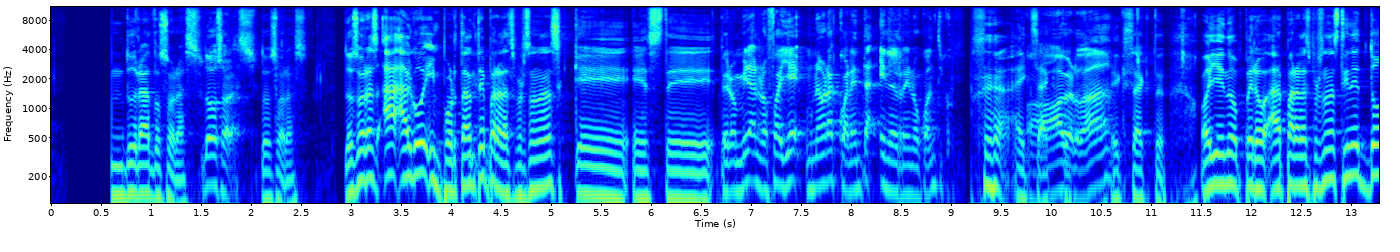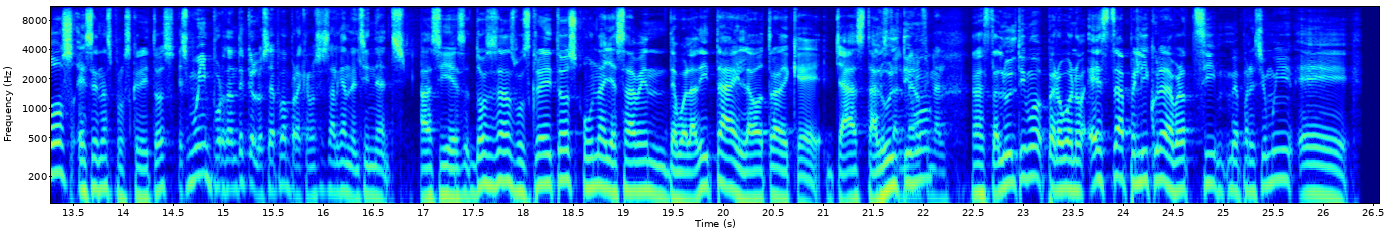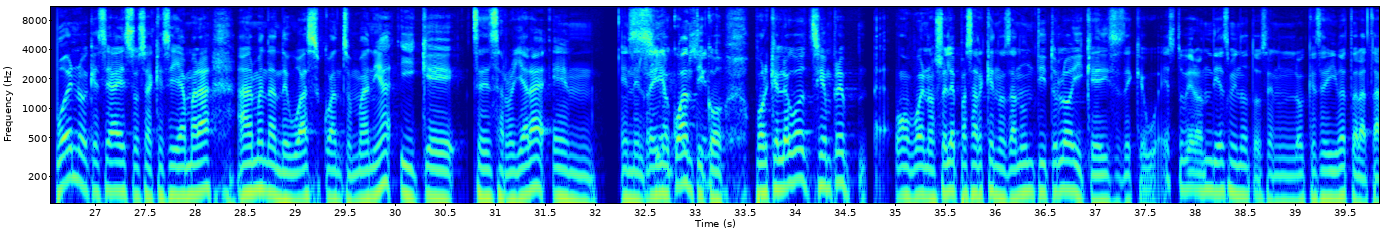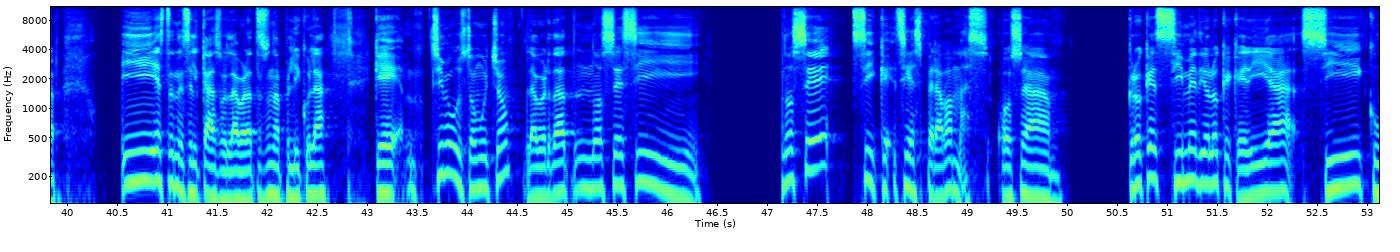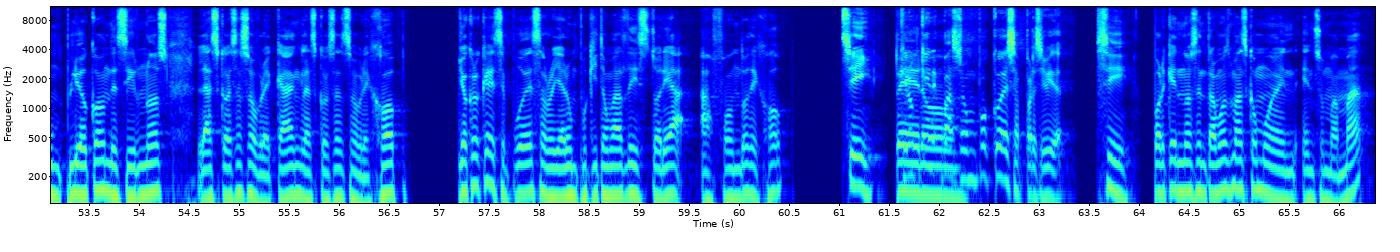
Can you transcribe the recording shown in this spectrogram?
Dura dos horas. dos horas. Dos horas. Dos horas. Ah, algo importante para las personas que, este... Pero mira, no fallé, una hora cuarenta en el reino cuántico. Exacto. Ah, ¿verdad? Exacto. Oye, no, pero ah, para las personas tiene dos escenas postcréditos. Es muy importante que lo sepan para que no se salgan del cine antes. Así es, dos escenas postcréditos. Una ya saben de voladita y la otra de que ya hasta el Hasta el último. mero final. Hasta el último. Pero bueno, esta película, la verdad, sí me pareció muy eh, bueno que sea esto. O sea, que se llamara Ant-Man and the Wasp Quantumania y que se desarrollara en, en el reino 100%. cuántico. Porque luego siempre, o bueno, suele pasar que nos dan un título y que dices de que, güey, estuvieron 10 minutos en lo que se iba a tratar. Y este no es el caso. La verdad es una película que sí me gustó mucho. La verdad, no sé si. No sé si, que, si esperaba más. O sea, creo que sí me dio lo que quería. Sí cumplió con decirnos las cosas sobre Kang, las cosas sobre Hop. Yo creo que se puede desarrollar un poquito más la historia a fondo de Hop. Sí, creo que Pero- le pasó un poco desapercibida. Sí, porque nos centramos más como en, en su mamá.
